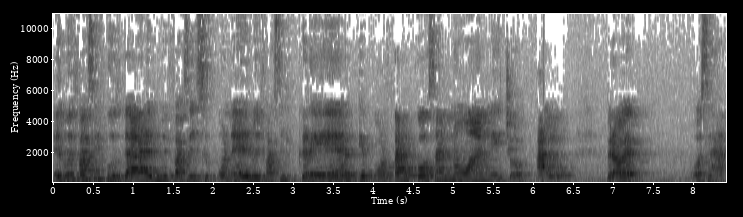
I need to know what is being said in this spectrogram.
es muy fácil juzgar, es muy fácil suponer, es muy fácil creer que por tal cosa no han hecho algo. Pero a ver, o sea,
